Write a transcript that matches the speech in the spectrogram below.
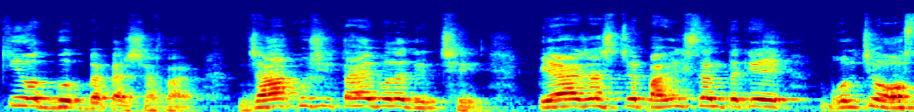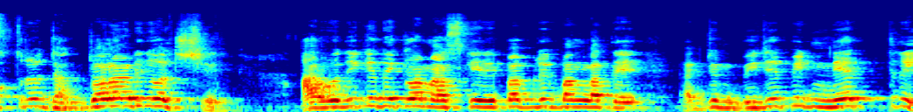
কি অদ্ভুত ব্যাপার স্যাপার। যা খুশি তাই বলে দিচ্ছে। পেঁয়াজ আসছে পাকিস্তান থেকে, বলছে অস্ত্র ঝাঁকঝলাগাড়ি চলছে। আর ওদিকে দেখলাম আজকে রিপাবলিক বাংলাতে একজন বিজেপির নেত্রী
